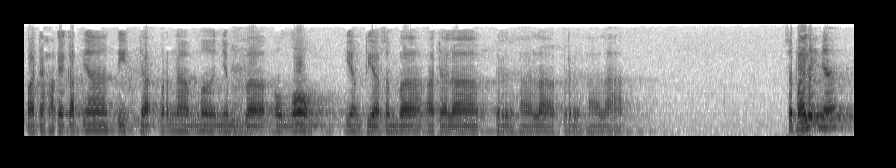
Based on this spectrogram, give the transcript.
pada hakikatnya tidak pernah menyembah Allah yang dia sembah adalah berhala-berhala. Sebaliknya,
